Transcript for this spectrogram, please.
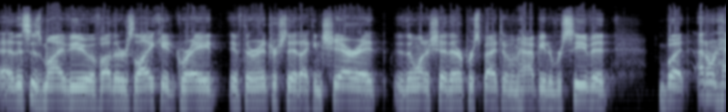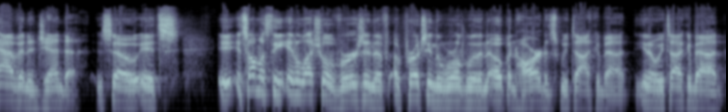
Uh, this is my view. If others like it, great. If they're interested, I can share it. If they want to share their perspective, I'm happy to receive it but I don't have an agenda. So it's it's almost the intellectual version of approaching the world with an open heart, as we talk about. You know, we talk about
